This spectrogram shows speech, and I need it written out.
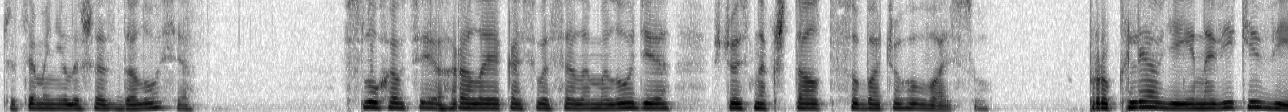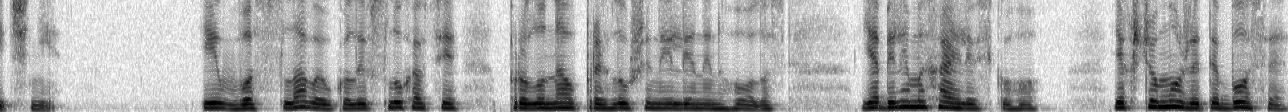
Чи це мені лише здалося? В слухавці грала якась весела мелодія, щось на кшталт собачого вальсу, прокляв її навіки вічні, і восславив, коли в слухавці пролунав приглушений Лінин голос Я біля Михайлівського. Якщо можете, босе.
